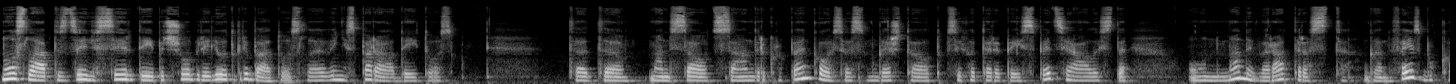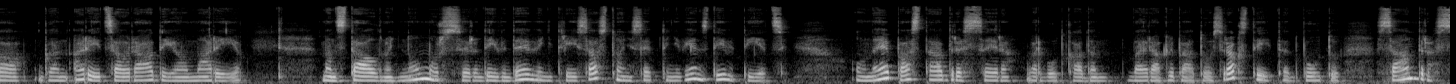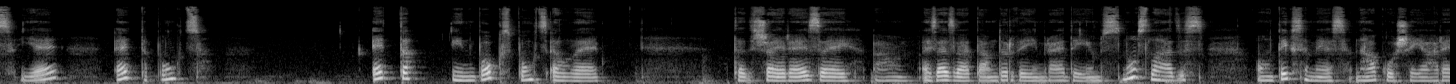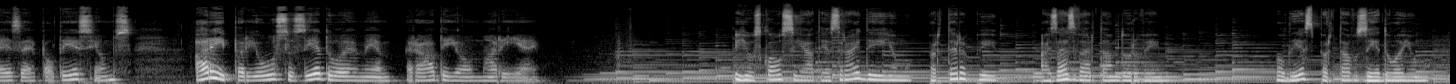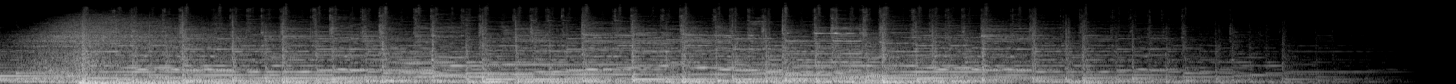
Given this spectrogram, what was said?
noslēptas dziļi sirdī, bet šobrīd ļoti gribētos, lai viņas parādītos. Tad uh, mani sauc Sandra Krupenko, es esmu gestalta psihoterapijas speciāliste, un mani var atrast gan Facebook, gan arī caur Rādio Mariju. Mans tālruņa numurs ir 2938, 712, un e-pasta adrese ir, varbūt kādam vairāk gribētos rakstīt, tad būtu sandras j. eta. eta inbox.lv tad šai reizei um, aiz aizvērtām durvīm raidījums noslēdzas, un tiksimies nākošajā reizē. Paldies jums arī par jūsu ziedojumiem Radio Marijai. Jūs klausījāties raidījumu par terapiju aiz aizvērtām durvīm. Paldies par tavu ziedojumu!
